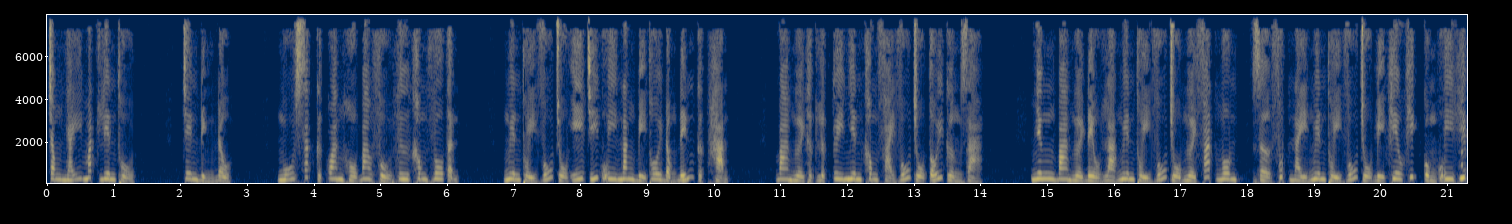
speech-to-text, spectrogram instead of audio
Trong nháy mắt liên thủ. Trên đỉnh đầu. Ngũ sắc cực quang hồ bao phủ hư không vô tận. Nguyên thủy vũ trụ ý chí uy năng bị thôi động đến cực hạn. Ba người thực lực tuy nhiên không phải vũ trụ tối cường giả. Nhưng ba người đều là nguyên thủy vũ trụ người phát ngôn. Giờ phút này nguyên thủy vũ trụ bị khiêu khích cùng uy hiếp.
